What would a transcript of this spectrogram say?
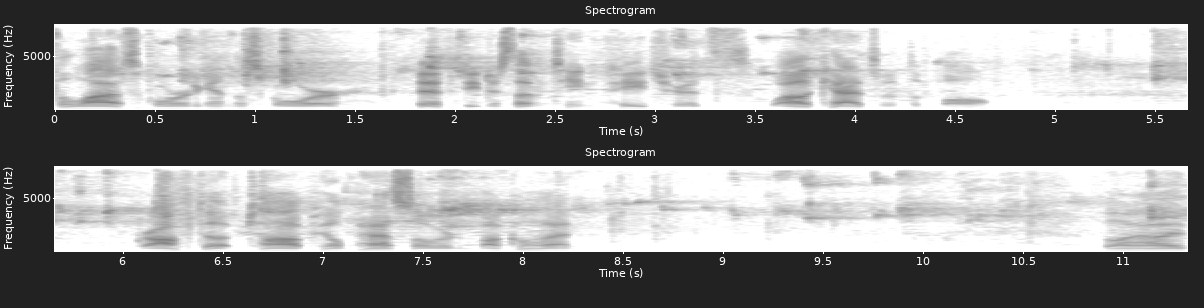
the last quarter again. The score 50 to 17 Patriots. Wildcats with the ball. Groff up top. He'll pass over to Bucklehead. Bucklehead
